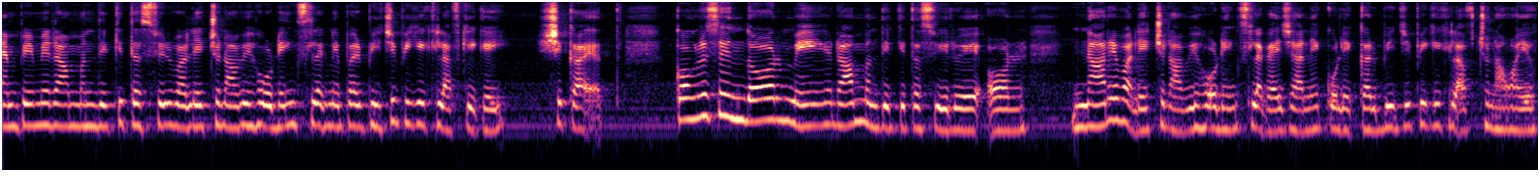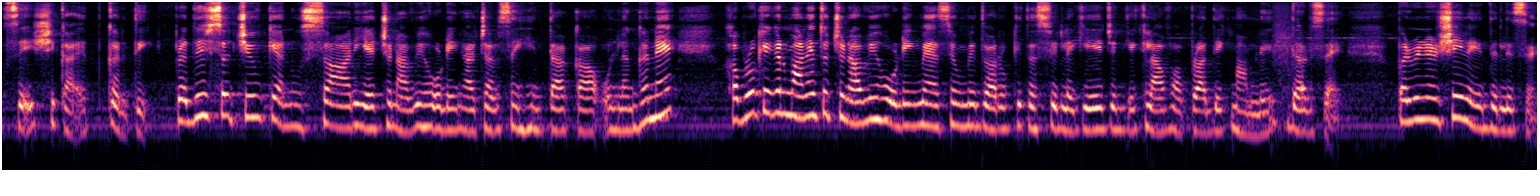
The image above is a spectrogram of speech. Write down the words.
MP में राम मंदिर की तस्वीर वाले चुनावी होर्डिंग्स लगने पर बीजेपी के खिलाफ की गई शिकायत। कांग्रेस ने इंदौर में राम मंदिर की तस्वीरें और नारे वाले चुनावी होर्डिंग्स लगाए जाने को लेकर बीजेपी के खिलाफ चुनाव आयोग से शिकायत कर दी। प्रदेश सचिव के अनुसार यह चुनावी होर्डिंग आचार संहिता का उल्लंघन है। खबरों की अगर माने तो चुनावी होर्डिंग में ऐसे उम्मीदवारों की तस्वीर लगी है जिनके खिलाफ आपराधिक मामले दर्ज है। परवीन ऋषि नई दिल्ली से।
